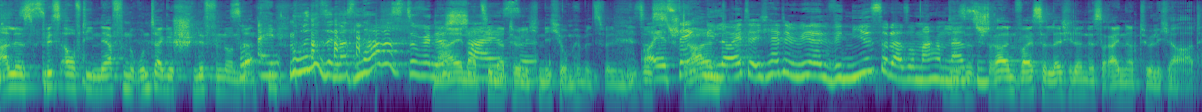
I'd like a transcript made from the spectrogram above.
Alles bis auf die Nerven runtergeschliffen und So dann. ein Unsinn. Was laberst du für eine Nein, Scheiße? hat sie natürlich nicht, um Himmels Willen. Dieses, Oh, jetzt denken strahlend, die Leute, ich hätte mir Veneers oder so machen lassen. dieses strahlend weiße Lächeln ist rein natürlicher Art.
